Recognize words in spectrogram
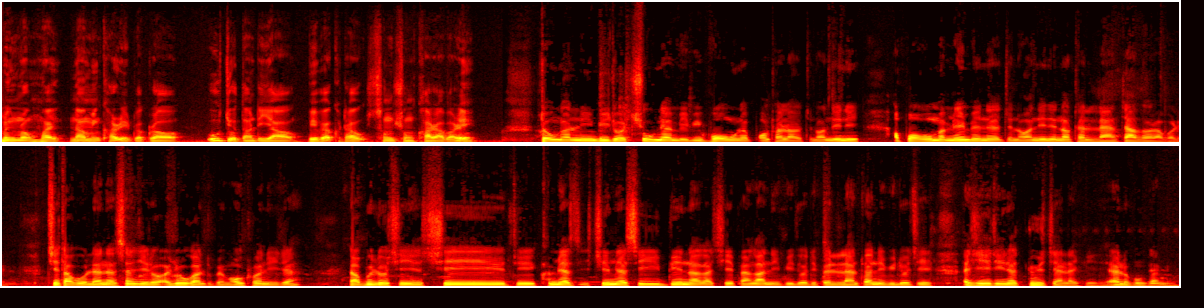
မင်းရောင်းမိုင်းနာမင်ခါရဲတော့ကြောဥကြိုတန်တယောက်ဘေဘက်ခထောက်ဆုံရှုံခါရပါတယ်တုံးနဲ့နင်းပြီးတော့ချုပ်နဲ့မိပြီးဘုံနဲ့ပေါင်းထွက်လာတော့ကျွန်တော်နင်းနေအပေါ်ကိုမမြင်ပြနဲ့ကျွန်တော်နင်းနေနောက်ထပ်လန်ကျသွားတာပေါ့လေခြေထောက်ကိုလက်နဲ့ဆန့်ကြည့်တော့အယိုးကတူပဲငေါက်ထွက်နေတယ် နောက်ပြီးလို့ရှိရင်ခြေဒီခမျက်ခြေမျက်စိဘင်းနာကခြေပံကနေပြီးတော့ဒီပဲလန်ထွက်နေပြီးလို့ချင်းအရည်ဒီနဲ့တွေ့ကြံလိုက်ပြီအဲ့လိုပုံစံမျိုး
